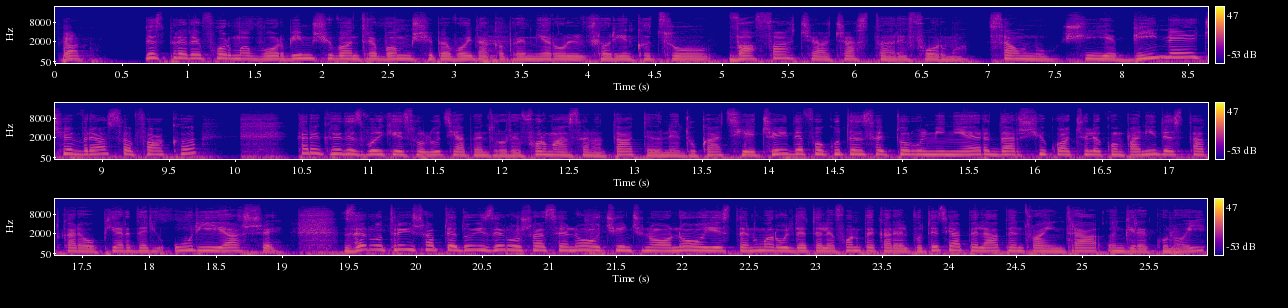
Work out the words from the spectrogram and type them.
Gata. Despre reformă vorbim și vă întrebăm și pe voi dacă premierul Florin Câțu va face această reformă sau nu. Și e bine ce vrea să facă care credeți voi că e soluția pentru reforma în sănătate, în educație, cei de făcut în sectorul minier, dar și cu acele companii de stat care au pierderi uriașe? 0372069599 este numărul de telefon pe care îl puteți apela pentru a intra în direct cu noi.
